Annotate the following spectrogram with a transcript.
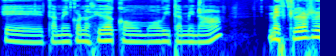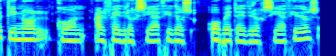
eh, también conocido como vitamina A. Mezclar retinol con alfa hidroxiácidos o beta hidroxiácidos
